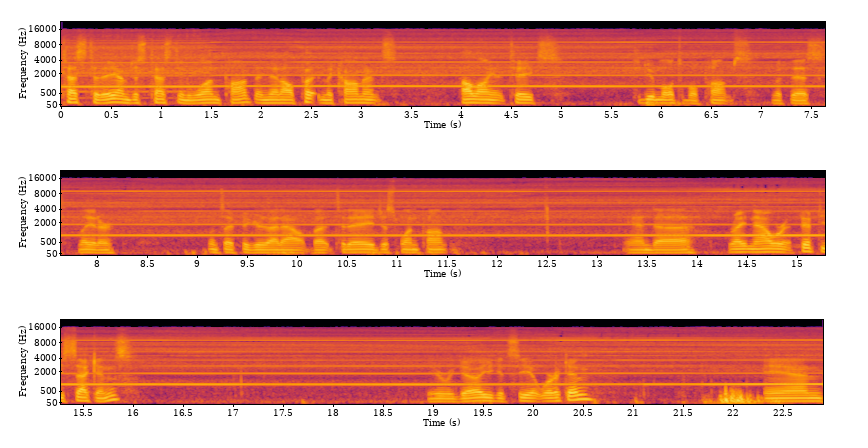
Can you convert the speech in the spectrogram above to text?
test today. I'm just testing one pump and then I'll put in the comments how long it takes to do multiple pumps with this later once I figure that out. But today, just one pump. And uh, right now we're at 50 seconds. Here we go, you can see it working. And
